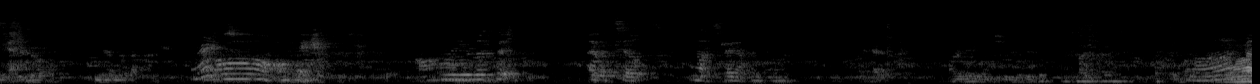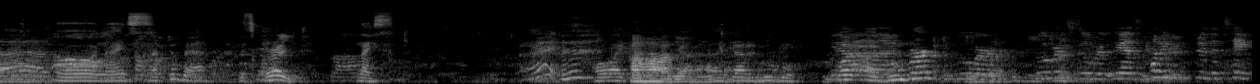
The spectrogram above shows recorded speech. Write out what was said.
Yeah. Alright. Oh, okay. And then you lift it at a tilt, not straight up and down. Not bad. Oh, nice. Not too bad. It's great. Nice. Alright. Oh, I got, yeah, I got a Google. What, a goober? Goober. Goober's goober. Yeah, it's coming through the tape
